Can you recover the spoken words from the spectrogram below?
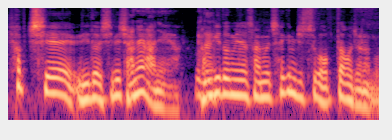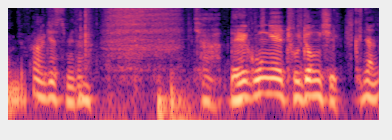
협치의 리더십이 전혀 아니에요. 네. 경기도민의 삶을 책임질 수가 없다고 저는 봅니다. 알겠습니다. 자, 내공의 조정식 그냥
